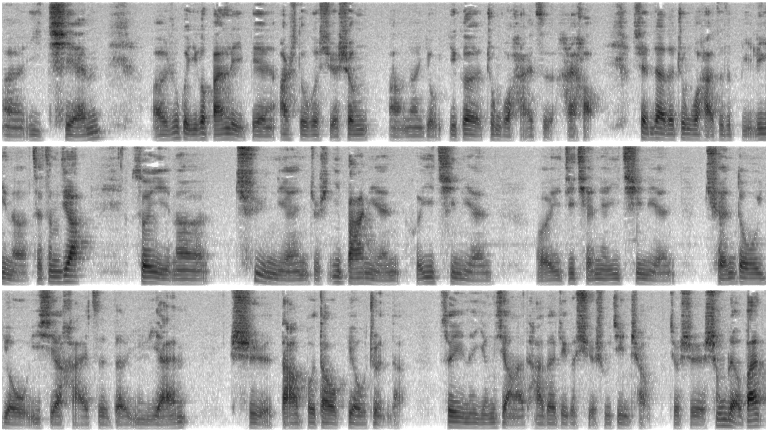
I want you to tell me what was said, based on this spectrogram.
呃，以前，呃，如果一个班里边二十多个学生啊，那有一个中国孩子还好，现在的中国孩子的比例呢在增加，所以呢。去年就是一八年和一七年，呃，以及前年一七年，全都有一些孩子的语言是达不到标准的，所以呢，影响了他的这个学术进程，就是升不了班，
